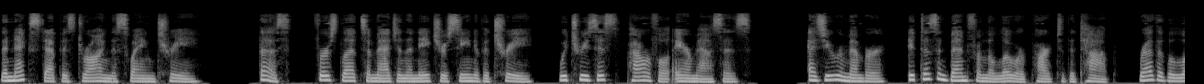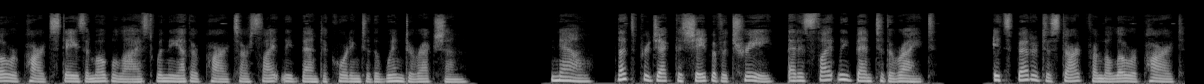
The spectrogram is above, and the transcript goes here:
The next step is drawing the swaying tree. Thus, first let's imagine the nature scene of a tree, which resists powerful air masses. As you remember, it doesn't bend from the lower part to the top, rather, the lower part stays immobilized when the other parts are slightly bent according to the wind direction. Now, let's project the shape of a tree that is slightly bent to the right. It's better to start from the lower part,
